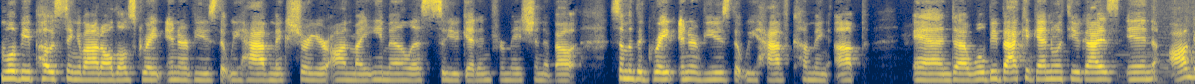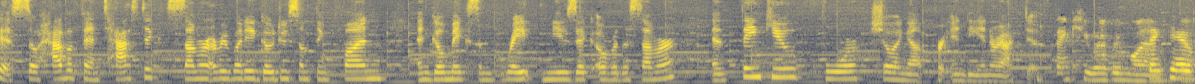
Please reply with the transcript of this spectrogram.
we'll be posting about all those great interviews that we have. Make sure you're on my email list so you get information about some of the great interviews that we have coming up. And uh, we'll be back again with you guys in August. So have a fantastic summer, everybody. Go do something fun and go make some great music over the summer. And thank you for showing up for Indie Interactive. Thank you, everyone. Thank you.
